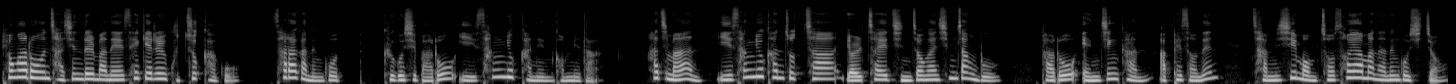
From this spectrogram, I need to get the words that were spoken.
평화로운 자신들만의 세계를 구축하고 살아가는 곳, 그곳이 바로 이 상륙칸인 겁니다. 하지만 이 상륙칸조차 열차의 진정한 심장부, 바로 엔진칸 앞에서는 잠시 멈춰 서야만 하는 곳이죠.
